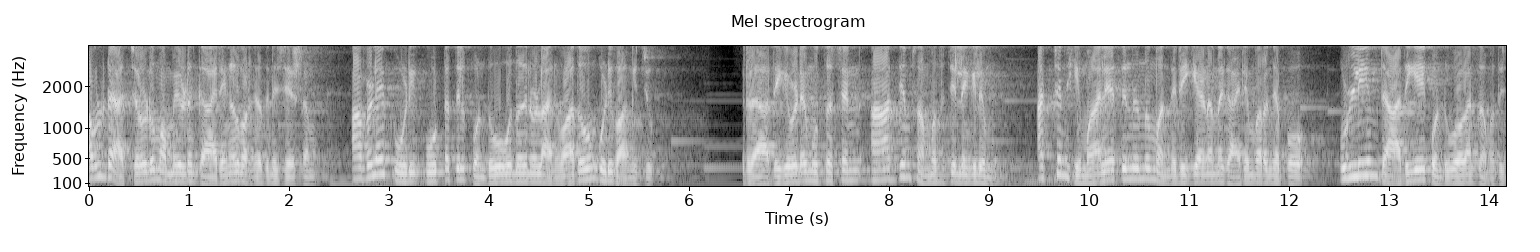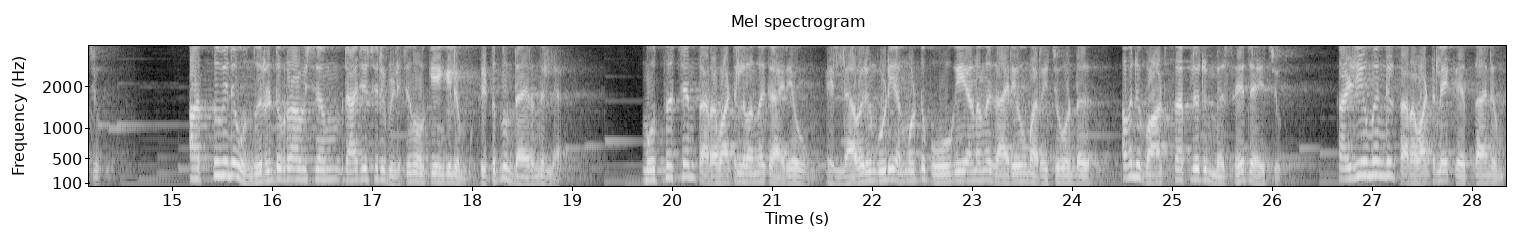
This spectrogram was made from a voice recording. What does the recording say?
അവളുടെ അച്ഛനോടും അമ്മയോടും കാര്യങ്ങൾ പറഞ്ഞതിന് ശേഷം അവളെ കൂടി കൂട്ടത്തിൽ കൊണ്ടുപോകുന്നതിനുള്ള അനുവാദവും കൂടി വാങ്ങിച്ചു. രാധികയുടെ മുത്തച്ഛൻ ആദ്യം സമ്മതിച്ചില്ലെങ്കിലും അച്ഛൻ ഹിമാലയത്തിൽ നിന്നും വന്നിരിക്കുകയാണെന്ന കാര്യം പറഞ്ഞപ്പോൾ പുള്ളിയും രാധികയെ കൊണ്ടുപോകാൻ സമ്മതിച്ചു. അത്തുവിനെ ഒന്നു രണ്ടു പ്രാവശ്യം രാജേശ്വരി വിളിച്ചു നോക്കിയെങ്കിലും കിട്ടുന്നുണ്ടായിരുന്നില്ല. മുത്തച്ഛൻ തറവാട്ടിൽ വന്ന കാര്യവും എല്ലാവരും കൂടി അങ്ങോട്ട് പോവുകയാണെന്ന കാര്യവും അറിയിച്ചുകൊണ്ട് അവന് വാട്സാപ്പിൽ ഒരു മെസ്സേജ് അയച്ചു. കഴിയുമെങ്കിൽ തറവാട്ടിലേക്ക് എത്താനും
